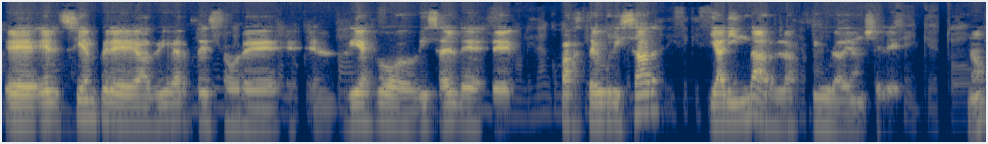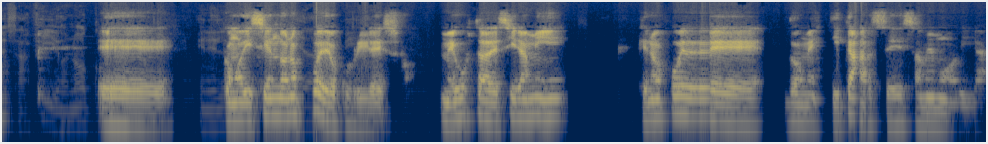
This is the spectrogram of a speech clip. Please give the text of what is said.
eh, él siempre advierte sobre el riesgo, dice él, de, pasteurizar y alindar la figura de Angelelli, ¿no? Eh, como diciendo, no puede ocurrir eso me gusta decir a mí que no puede domesticarse esa memoria.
